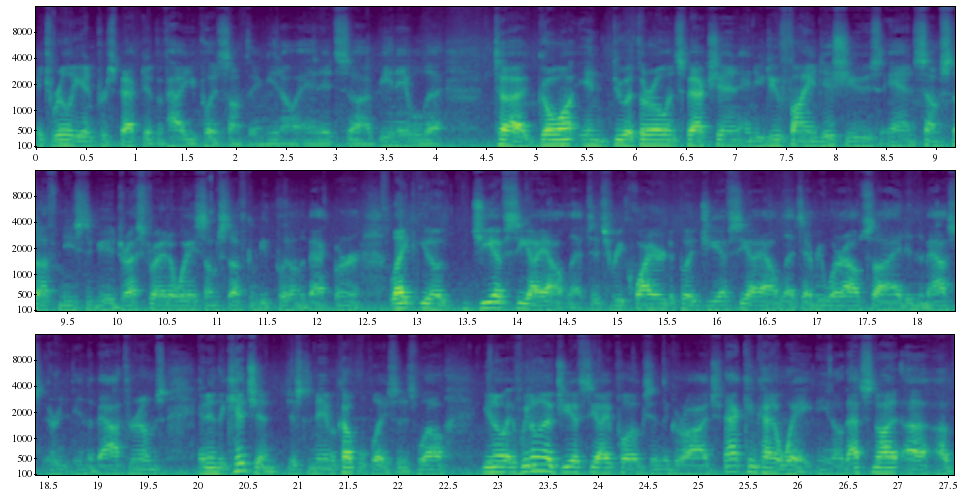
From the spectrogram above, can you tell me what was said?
it's really in perspective of how you put something, you know, and it's uh, being able to to go in do a thorough inspection and you do find issues and some stuff needs to be addressed right away. Some stuff can be put on the back burner. Like you know gfci outlets. It's required to put gfci outlets everywhere outside in the mass or in the bathrooms and in the kitchen just to name a couple places. Well you know if we don't have gfci plugs in the garage that can kind of wait. You know that's not a,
